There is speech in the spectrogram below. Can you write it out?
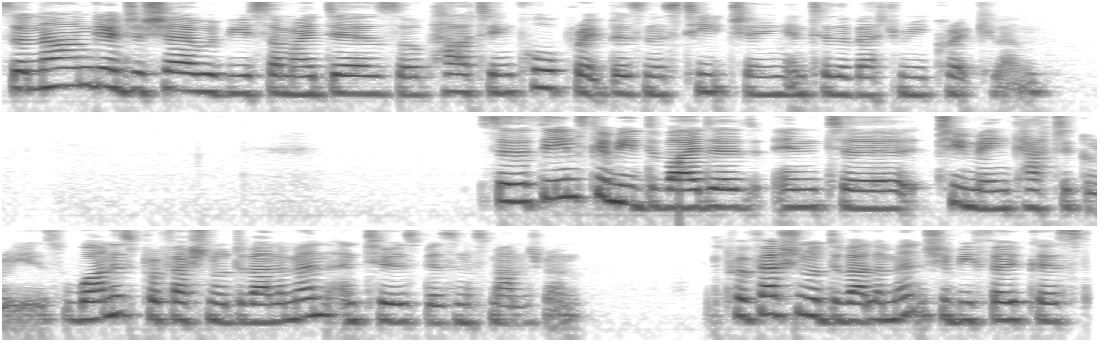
So, now I'm going to share with you some ideas of how to incorporate business teaching into the veterinary curriculum. So the themes can be divided into two main categories. One is professional development and two is business management. Professional development should be focused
